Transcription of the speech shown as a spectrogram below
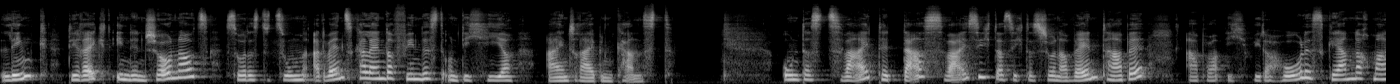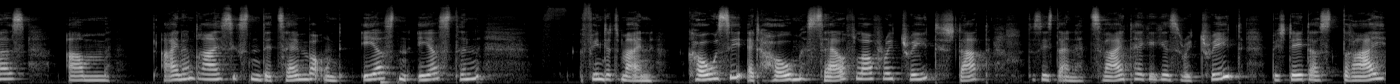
Link direkt in den Show Notes, so dass du zum Adventskalender findest und dich hier einschreiben kannst. Und das zweite, das weiß ich, dass ich das schon erwähnt habe, aber ich wiederhole es gern nochmals. Am 31. Dezember und 1.1. findet mein Cozy at Home Self-Love Retreat statt. Das ist ein zweitägiges Retreat, besteht aus drei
